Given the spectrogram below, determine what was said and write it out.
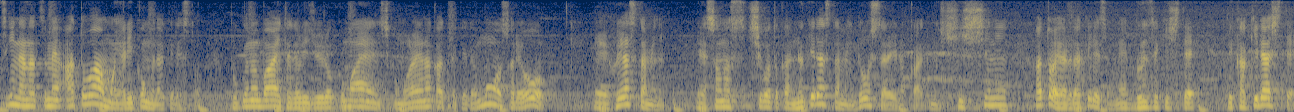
次7つ目あとはもうやり込むだけですと。僕の場合手取り16万円しかもらえなかったけどもそれを増やすためにその仕事から抜け出すためにどうしたらいいのか必死にあとはやるだけですよね。分析してで書き出して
